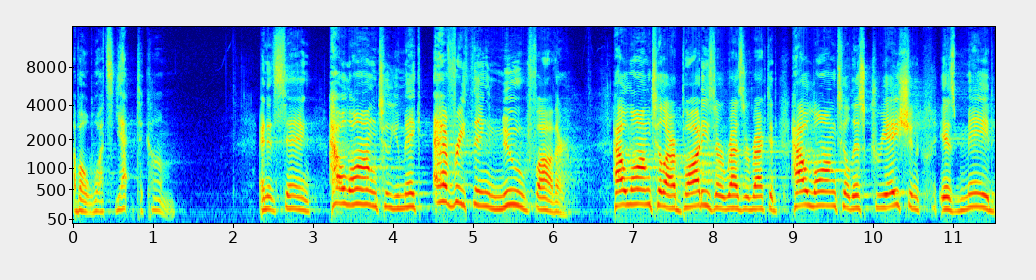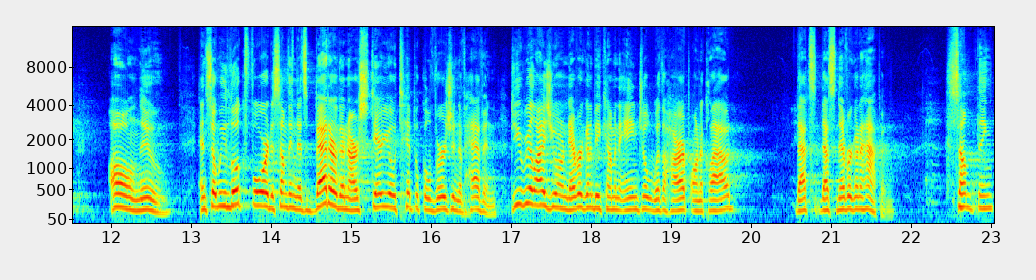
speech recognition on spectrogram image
about what's yet to come. And it's saying, how long till you make everything new, Father? How long till our bodies are resurrected? How long till this creation is made all new? And so we look forward to something that's better than our stereotypical version of heaven. Do you realize you are never going to become an angel with a harp on a cloud? That's, that's never going to happen. Something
